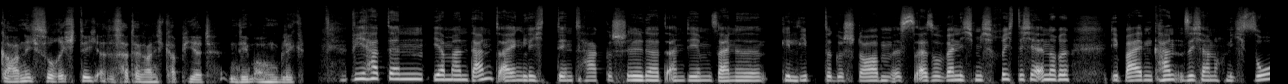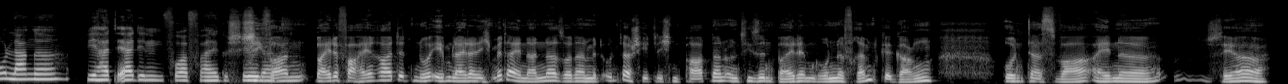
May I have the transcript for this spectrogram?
gar nicht so richtig, also das hat er gar nicht kapiert in dem Augenblick. Wie hat denn Ihr Mandant eigentlich den Tag geschildert, an dem seine Geliebte gestorben ist? Also wenn ich mich richtig erinnere, die beiden kannten sich ja noch nicht so lange. Wie hat er den Vorfall geschildert? Sie waren beide verheiratet, nur eben leider nicht miteinander, sondern mit unterschiedlichen Partnern und sie sind beide im Grunde fremdgegangen. Und das war eine sehr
